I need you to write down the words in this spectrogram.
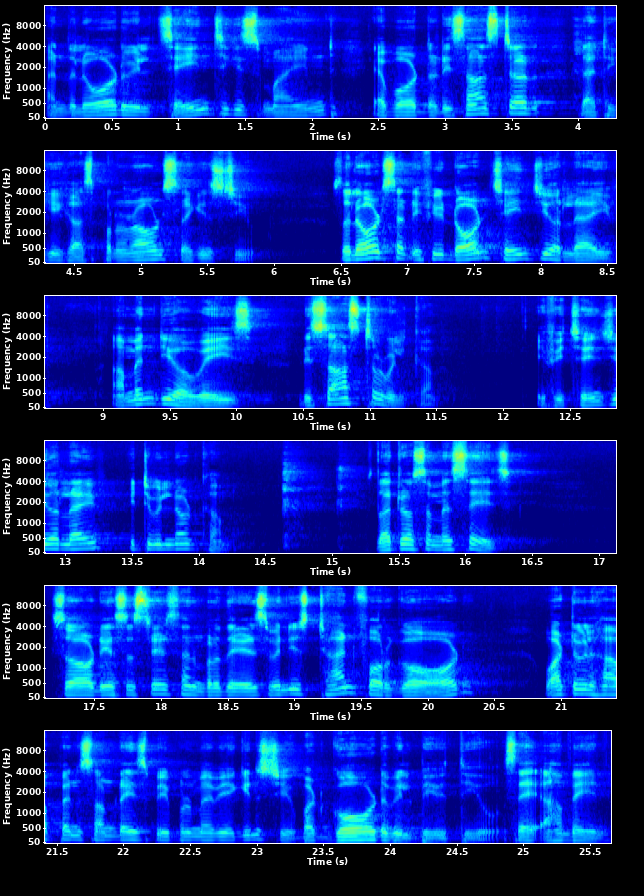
and the Lord will change his mind about the disaster that he has pronounced against you. So the Lord said, If you don't change your life, amend your ways, disaster will come. If you change your life, it will not come. That was a message. So, dear sisters and brothers, when you stand for God, what will happen? Sometimes people may be against you, but God will be with you. Say Amen.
